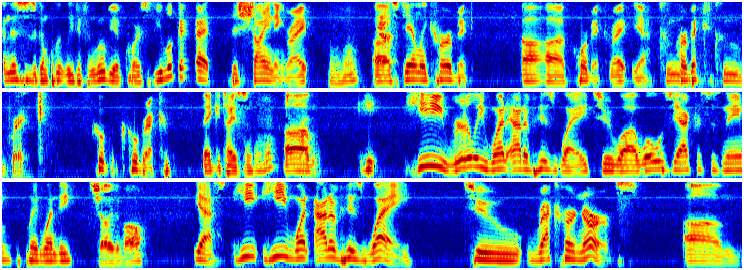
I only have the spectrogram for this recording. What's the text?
and this is a completely different movie, of course. If you look at The Shining, right? Mm-hmm. Uh, Stanley Kubrick, uh, Kubrick, right? Yeah, Kubrick, Kubrick. Kub- Kubrick. Thank you, Tyson. Mhm. Um, he he really went out of his way to uh, what was the actress's name who played Wendy? Shelley Duvall. Yes, he he went out of his way to wreck her nerves um,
